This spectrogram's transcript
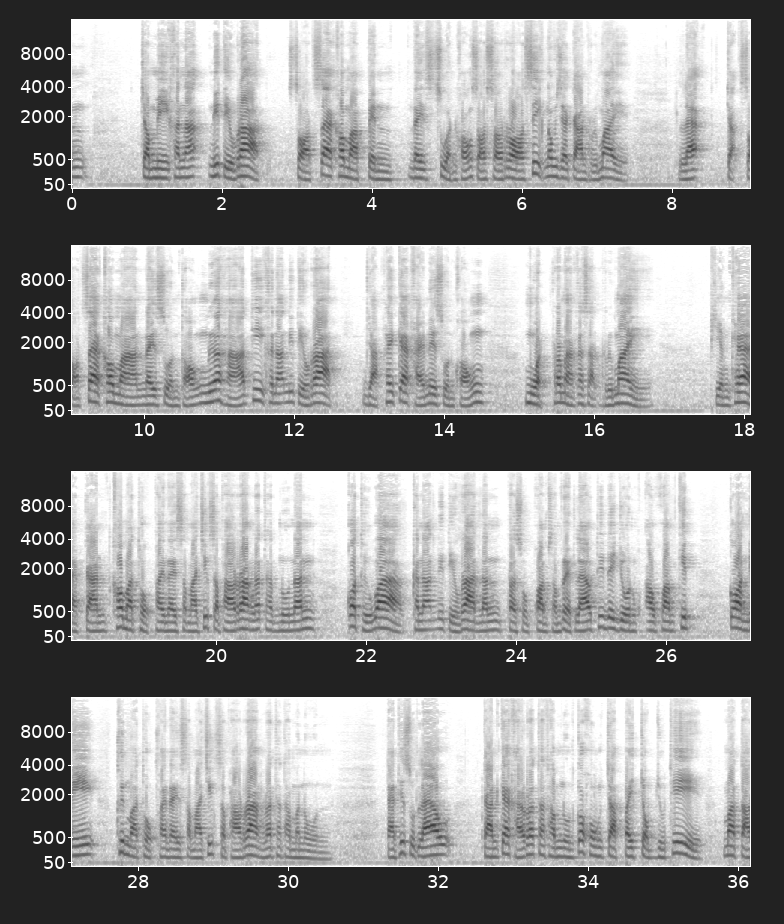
จะมีคณะนิติราษฎรสอดแทรกเข้ามาเป็นในส่วนของสสรซีกนักวิชาการหรือไม่ และจะสอดแทรกเข้ามาในส่วนของเนื้อหาที่คณะนิติราษฎรอยากให้แก้ไขในส่วนของหมวดพระมหากษัตริย์หรือไม่ เพียงแค่การเข้ามาถกภายในสมาชิกสภาร่างรัฐธรรมนูญนั้น ก็ถือว่าคณะนิติราษฎรนั้นประสบความสำเร็จแล้วที่ได้โยนเอาความคิด ก้อนนี้ขึ้นมาถกภายในสมาชิกสภาร่างรัฐธรรมนูญ แต่ที่สุดแล้วการแก้ไขรัฐธรรมนูญก็คงจะไปจบอยู่ที่มาตรา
